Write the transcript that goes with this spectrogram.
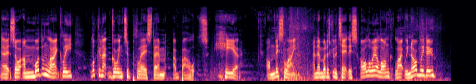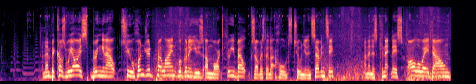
Uh, so I'm more than likely looking at going to place them about here on this line. And then we're just going to take this all the way along like we normally do. And then because we are bringing out 200 per line, we're going to use a Mark 3 belt because obviously that holds 270. And then just connect this all the way down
